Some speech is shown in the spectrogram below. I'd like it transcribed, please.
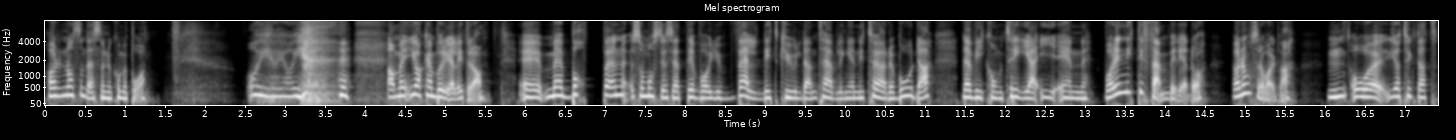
Har du något sånt där som du kommer på? Oj oj oj. Ja, men jag kan börja lite då. Eh, med Boppen så måste jag säga att det var ju väldigt kul den tävlingen i Töreboda där vi kom trea i en, var det 95 vi red då? Ja det måste det ha varit va? Mm, och jag tyckte att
